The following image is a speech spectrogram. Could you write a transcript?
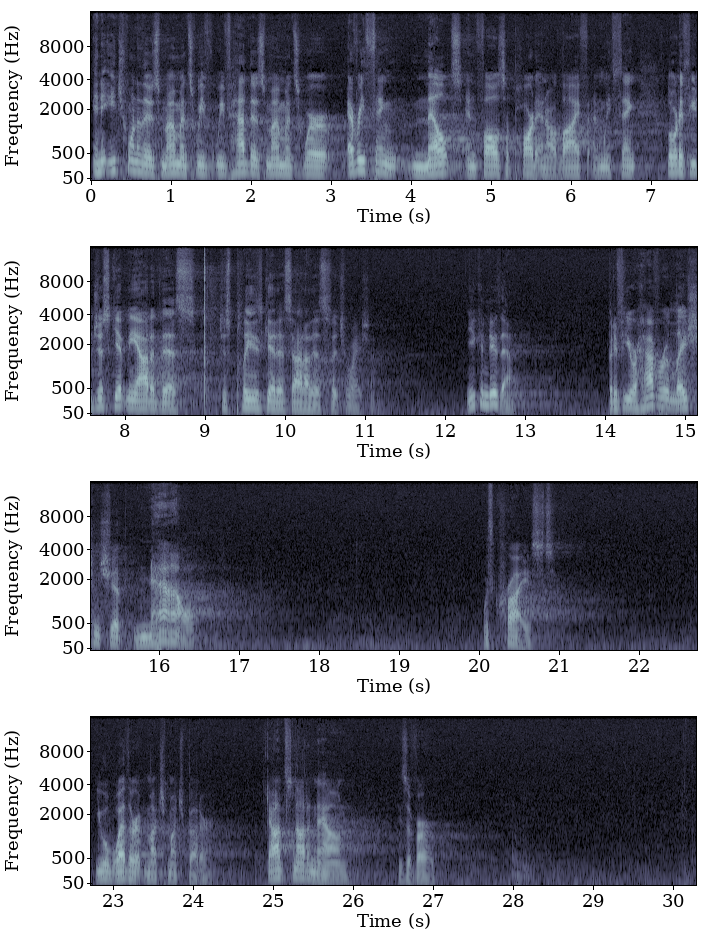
In each one of those moments, we've, we've had those moments where everything melts and falls apart in our life, and we think, Lord, if you just get me out of this, just please get us out of this situation. You can do that. But if you have a relationship now with Christ, you will weather it much, much better. God's not a noun, He's a verb.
